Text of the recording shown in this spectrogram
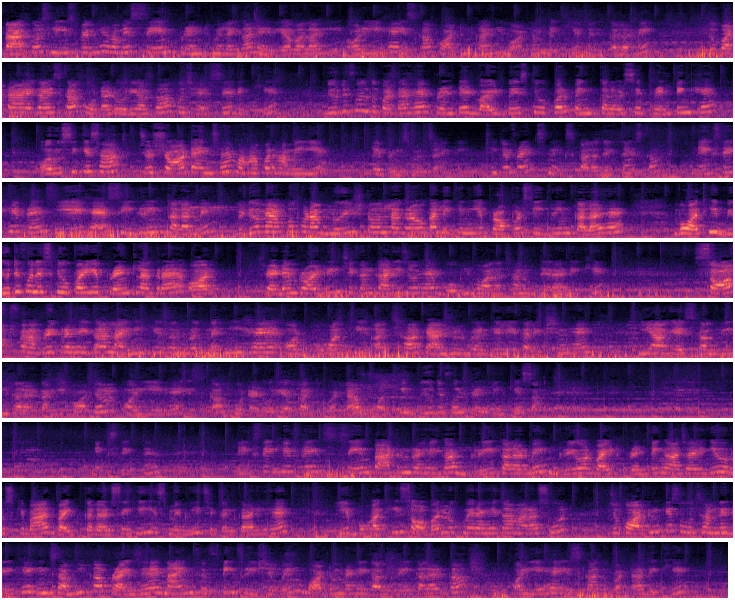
बैक और स्लीव्स पे भी हमें सेम प्रिंट मिलेगा लहरिया वाला ही। और ये है इसका कॉटन का ही बॉटम देखिए पिंक कलर में। दुपट्टा आएगा इसका कोटा डोरिया का, कुछ ऐसे, देखिए। ब्यूटीफुल दुपट्टा है प्रिंटेड व्हाइट बेस के ऊपर पिंक कलर से प्रिंटिंग है। और उसी के साथ जो शॉर्ट एंड्स हैं, वहाँ पर हमें ये टेपिंग्स मिल जाएँगे। ठीक है फ्रेंड्स नेक्स्ट कलर देखते हैं इसका। नेक्स्ट देखिए फ्रेंड्स ये है सी ग्रीन कलर में। वीडियो में आपको थोड़ा ब्लूइश टोन लग रहा होगा, लेकिन ये प्रॉपर सी ग्रीन कलर है। बहुत ही ब्यूटीफुल इसके ऊपर ये प्रिंट लग रहा है और थ्रेड एम्ब्रॉयडरी चिकनकारी जो है, वो भी बहुत अच्छा लुक दे रहा है, देखिए। सॉफ्ट फैब्रिक रहेगा लाइनिंग की ज़रूरत नहीं है और बहुत ही अच्छा कैजुअल वेयर के लिए कलेक्शन है। ये आ गया इसका ग्रीन कलर का ही बॉटम और ये है इसका कोटाडोरिया का दुपट्टा। बहुत ही ब्यूटीफुल प्रिंटिंग के साथ। नेक्स्ट देखते हैं। नेक्स्ट देखिए फ्रेंड्स सेम पैटर्न रहेगा ग्रे कलर में। ग्रे और व्हाइट प्रिंटिंग आ जाएगी और उसके बाद व्हाइट कलर से ही इसमें भी चिकनकारी है। ये बहुत ही सॉबर लुक में रहेगा हमारा सूट। जो कॉटन के सूट्स हमने देखे, इन सभी का प्राइस है 950 फ्री शिपिंग बॉटम रहेगा ग्रे कलर का और ये है इसका दुपट्टा, देखिए।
